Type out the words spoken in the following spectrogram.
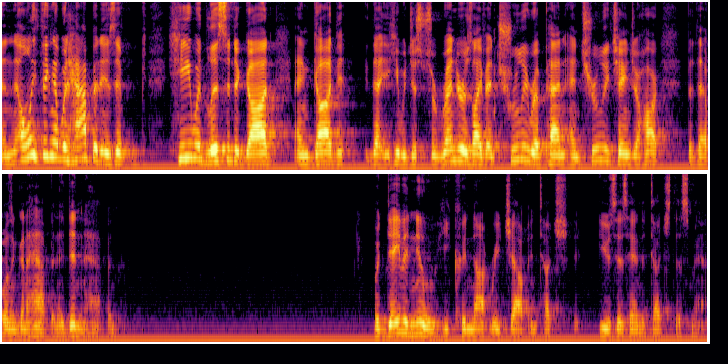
And the only thing that would happen is if he would listen to God and God that he would just surrender his life and truly repent and truly change his heart. But that wasn't going to happen. It didn't happen. But David knew he could not reach out and touch, use his hand to touch this man.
